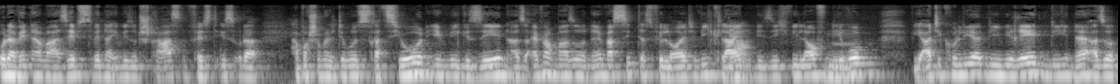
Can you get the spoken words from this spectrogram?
Oder wenn da mal, selbst wenn da irgendwie so ein Straßenfest ist oder habe auch schon mal eine Demonstration irgendwie gesehen. Also einfach mal so, ne, was sind das für Leute? Wie kleiden die sich? Wie laufen mhm. die rum? Wie artikulieren die? Wie reden die? Ne? Also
